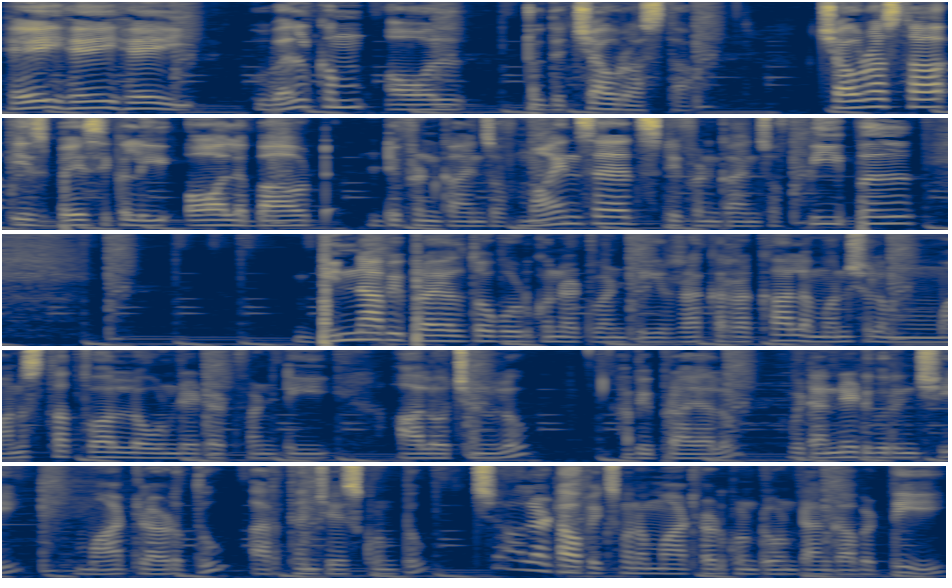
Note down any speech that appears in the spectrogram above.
Hey, hey, hey, welcome all to the Chaurasta. Chaurasta is basically all about different kinds of mindsets, different kinds of people, భిన్నాభిప్రాయాలతో కూడుకున్నటువంటి రకరకాల మనుషుల మనస్తత్వాల్లో ఉండేటటువంటి ఆలోచనలు అభిప్రాయాలు వీటన్నిటి గురించి మాట్లాడుతూ అర్థం చేసుకుంటూ చాలా టాపిక్స్ మనం మాట్లాడుకుంటూ ఉంటాం కాబట్టి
